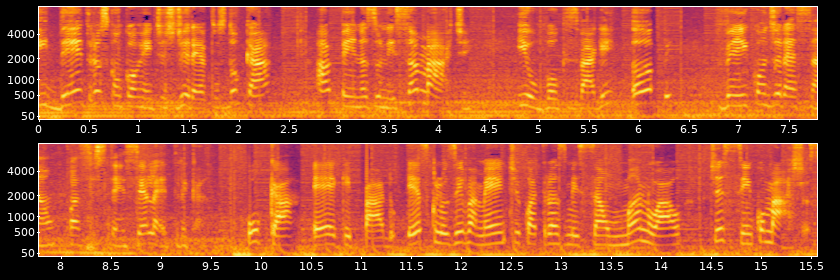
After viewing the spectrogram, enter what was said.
E dentre os concorrentes diretos do K, apenas o Nissan Martin e o Volkswagen Up vêm com direção com assistência elétrica. O K é equipado exclusivamente com a transmissão manual de 5 marchas.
